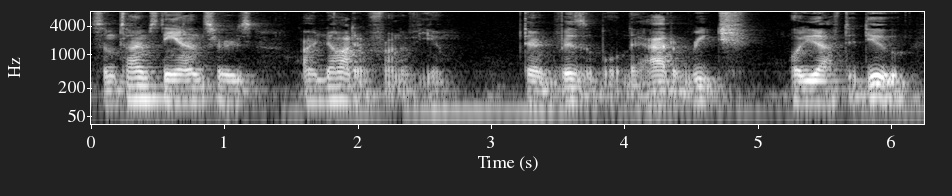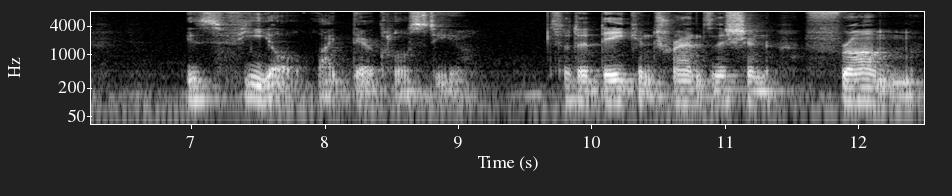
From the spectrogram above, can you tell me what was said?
Sometimes the answers are not in front of you, they're invisible, they're out of reach. All you have to do is feel like they're close to you so that they can transition from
